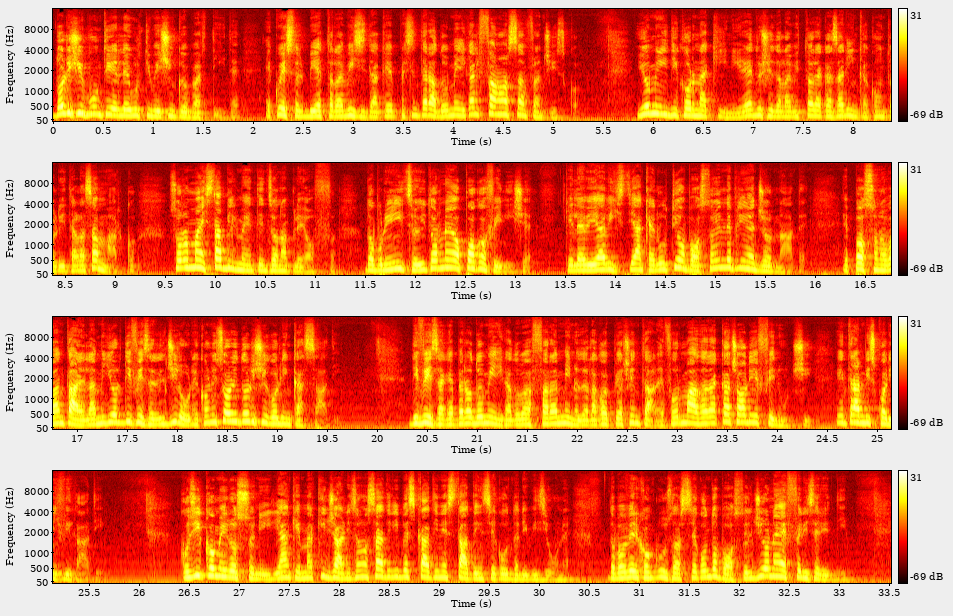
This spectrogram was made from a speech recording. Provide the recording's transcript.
12 punti nelle ultime 5 partite e questo è il biglietto da visita che presenterà domenica il Fano a San Francisco. Gli uomini di Cornacchini, reduci dalla vittoria casalinga contro l'Italia San Marco, sono ormai stabilmente in zona playoff, dopo un inizio di torneo poco felice, che li aveva visti anche all'ultimo posto nelle prime giornate, e possono vantare la miglior difesa del girone con i soli 12 gol incassati. Difesa che però domenica dovrà fare a meno della coppia centrale formata da Cacioli e Fenucci, entrambi squalificati. Così come i rossoneri, anche i marchigiani sono stati ripescati in estate in seconda divisione, dopo aver concluso al secondo posto il girone F di Serie D,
